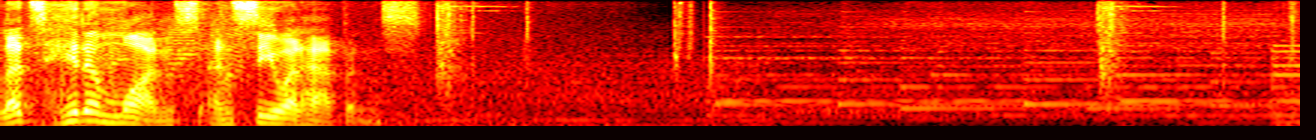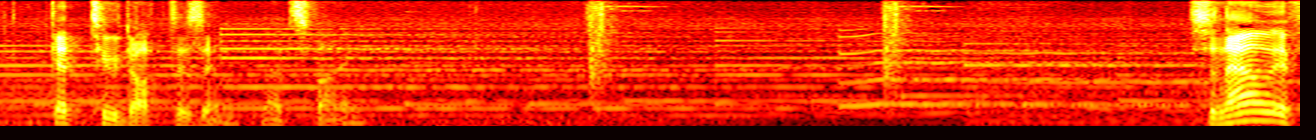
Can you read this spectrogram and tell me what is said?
Let's hit him once and see what happens. Get two doctors in, that's fine. So now if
